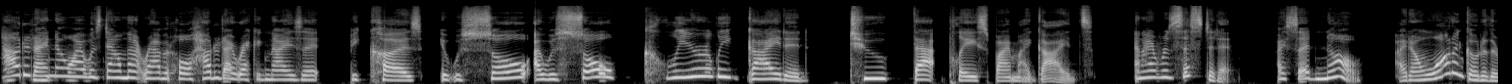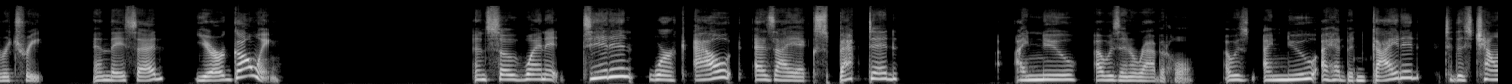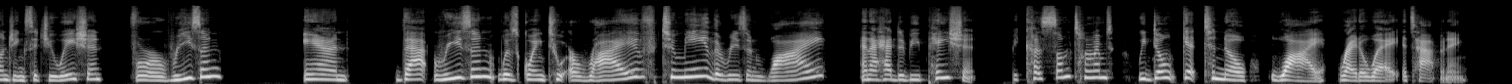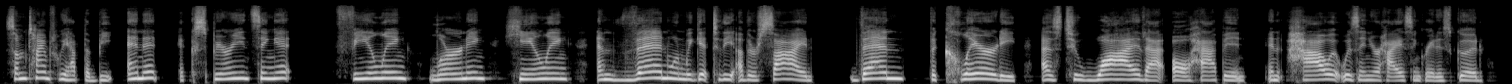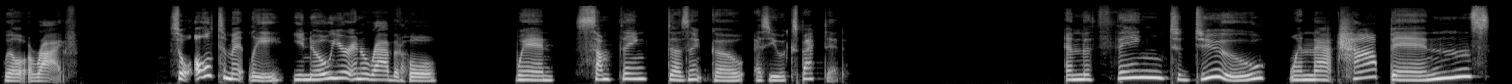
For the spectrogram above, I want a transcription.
how did I know I was down that rabbit hole? How did I recognize it? Because it was so, I was so clearly guided to that place by my guides. And I resisted it. I said, no, I don't want to go to the retreat. And they said, you're going. And so when it didn't work out as I expected, I knew I was in a rabbit hole. I was, I knew I had been guided to this challenging situation for a reason. And that reason was going to arrive to me, the reason why. And I had to be patient because sometimes we don't get to know why right away it's happening. Sometimes we have to be in it, experiencing it, feeling, learning, healing. And then when we get to the other side, then the clarity as to why that all happened and how it was in your highest and greatest good will arrive. So ultimately, you know you're in a rabbit hole when something doesn't go as you expected. And the thing to do when that happens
